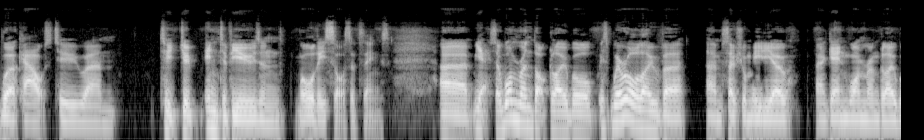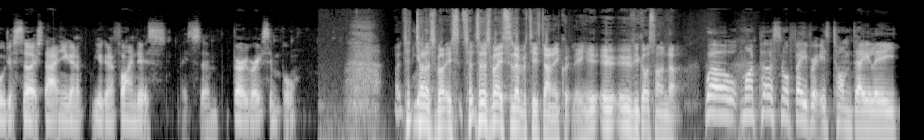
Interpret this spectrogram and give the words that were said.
workouts to um, to do interviews and all these sorts of things. Uh, yeah, so one run global. It's, we're all over um, social media. Again, one run global. Just search that, and you're gonna you're gonna find it. It's, it's um, very very simple. Tell us about this. Tell us about his celebrities, Danny. Quickly, who, who have you got signed up? Well, my personal favourite is Tom Daley.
